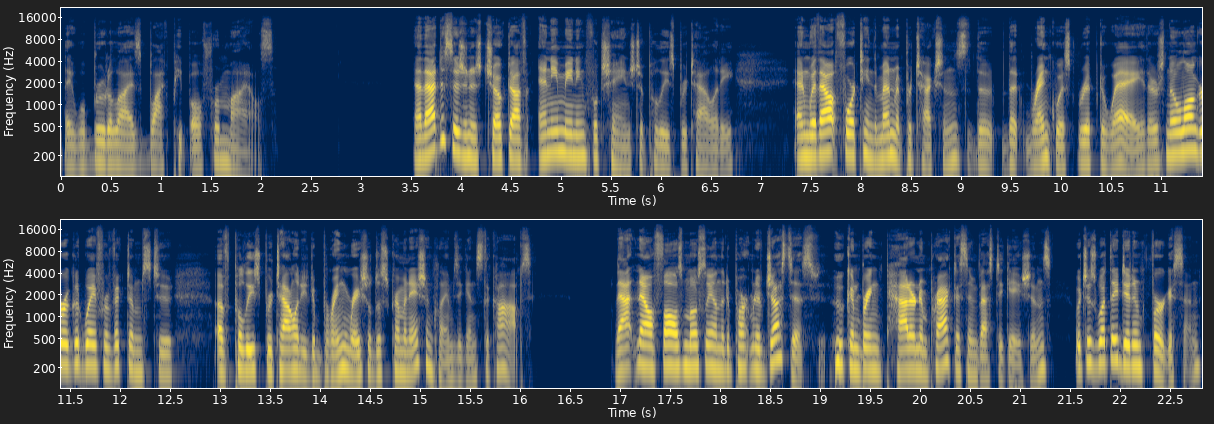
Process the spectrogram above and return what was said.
they will brutalize black people for miles. Now, that decision has choked off any meaningful change to police brutality. And without 14th Amendment protections the, that Rehnquist ripped away, there's no longer a good way for victims to, of police brutality to bring racial discrimination claims against the cops. That now falls mostly on the Department of Justice, who can bring pattern and practice investigations, which is what they did in Ferguson,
